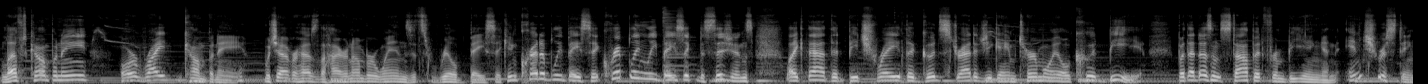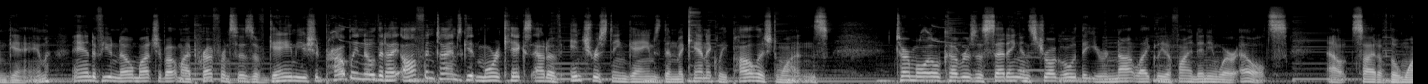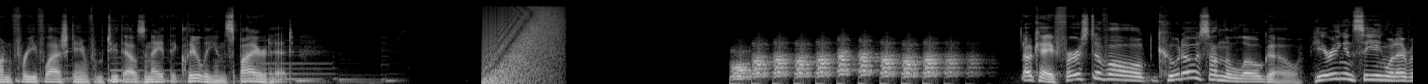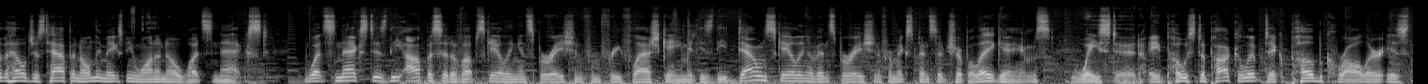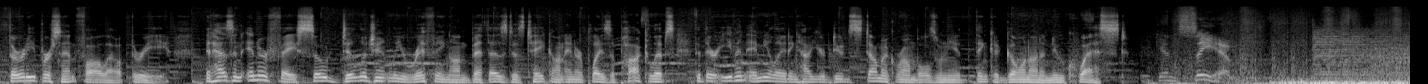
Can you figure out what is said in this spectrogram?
Left company or right company. Whichever has the higher number wins. It's real basic, incredibly basic, cripplingly basic decisions like that that betray the good strategy game Turmoil could be. But that doesn't stop it from being an interesting game. And if you know much about my preferences of game, you should probably know that I oftentimes get more kicks out of interesting games than mechanically polished ones. Turmoil covers a setting and struggle that you're not likely to find anywhere else outside of the one free Flash game from 2008 that clearly inspired it. Okay, first of all, kudos on the logo. Hearing and seeing whatever the hell just happened only makes me want to know what's next. What's next is the opposite of upscaling inspiration from free Flash game. It is the downscaling of inspiration from expensive AAA games. Wasted. A post-apocalyptic pub crawler is 30% Fallout 3. It has an interface so diligently riffing on Bethesda's take on Interplay's Apocalypse that they're even emulating how your dude's stomach rumbles when you think of going on a new quest. You can see him.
